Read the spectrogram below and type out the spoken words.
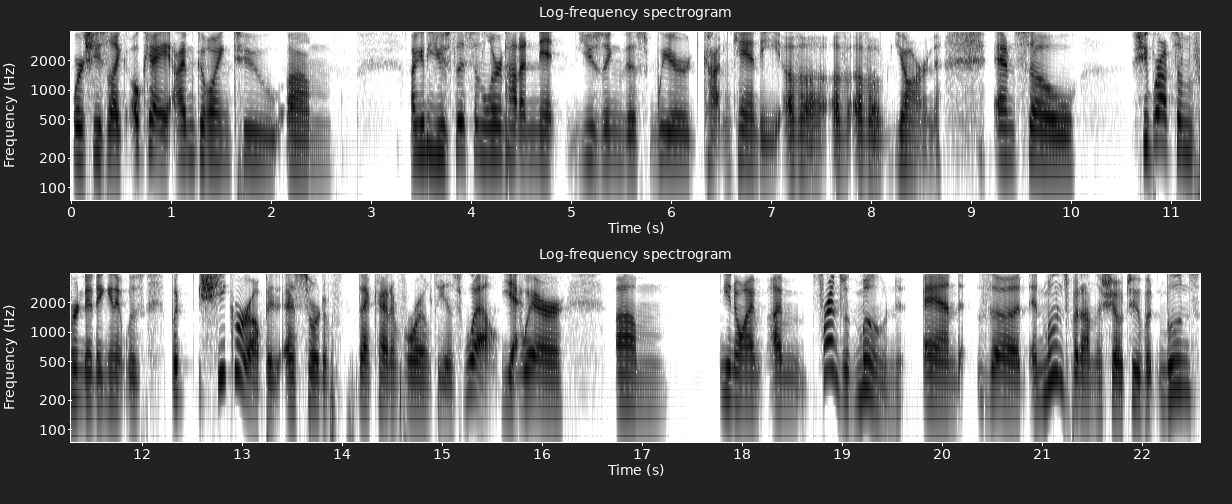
where she's like okay i'm going to um, I'm going to use this and learn how to knit using this weird cotton candy of a of, of a yarn, and so she brought some of her knitting, and it was. But she grew up as sort of that kind of royalty as well. Yes. where, um, you know, I'm I'm friends with Moon, and the and Moon's been on the show too, but Moon's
